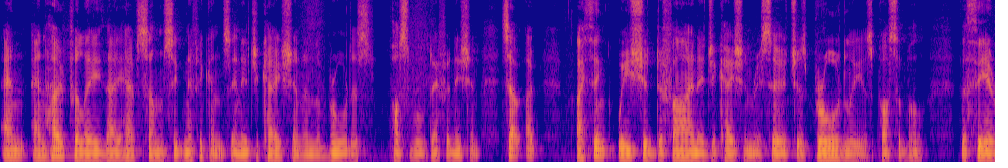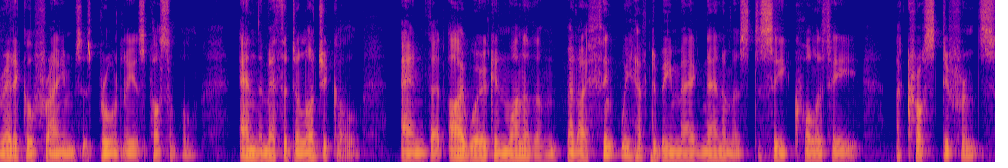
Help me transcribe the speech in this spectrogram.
and, and hopefully they have some significance in education in the broadest possible definition. So I, I think we should define education research as broadly as possible, the theoretical frames as broadly as possible, and the methodological, and that I work in one of them, but I think we have to be magnanimous to see quality across difference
